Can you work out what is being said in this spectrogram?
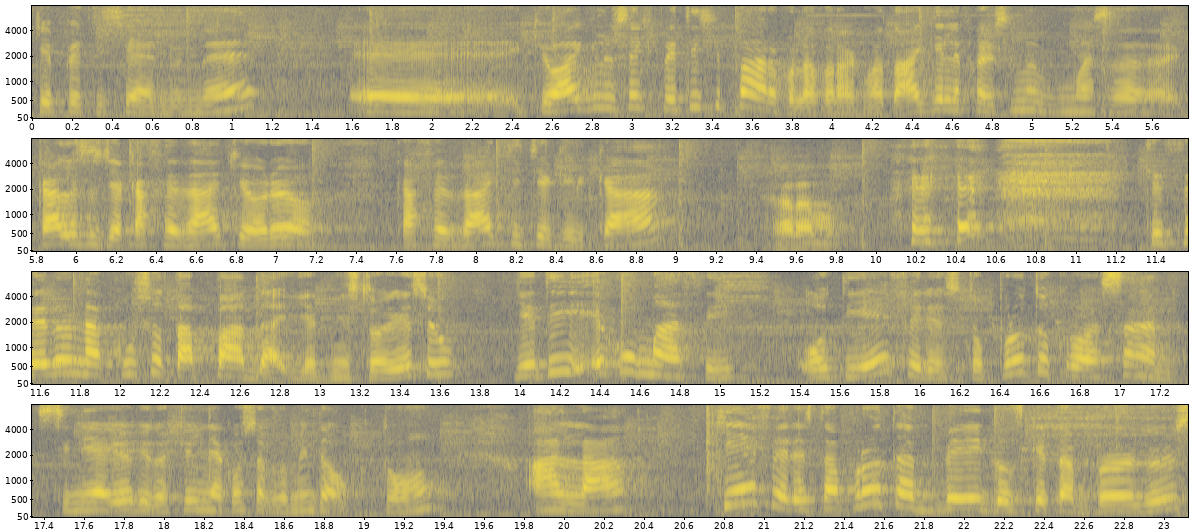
και πετυχαίνουν. Ε, και ο Άγγελος έχει πετύχει πάρα πολλά πράγματα. Άγγελε, ευχαριστούμε που μας ε, κάλεσες για καφεδάκι, ωραίο καφεδάκι και γλυκά. Χαρά μου. και θέλω να ακούσω τα πάντα για την ιστορία σου, γιατί έχω μάθει ότι έφερες το πρώτο κρουασάν στη Νέα Υόρκη το 1978, αλλά και έφερες τα πρώτα bagels και τα burgers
